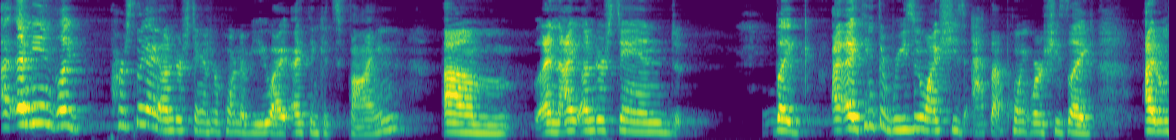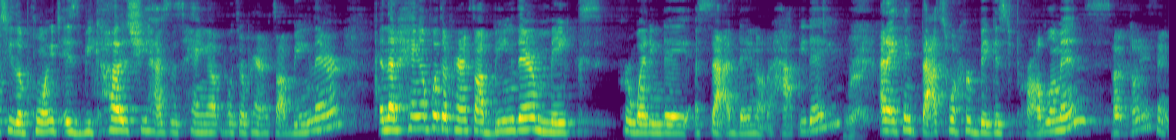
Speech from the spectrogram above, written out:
I, I mean, like personally, I understand her point of view. I, I think it's fine, um, and I understand. Like, I, I think the reason why she's at that point where she's like, I don't see the point, is because she has this hang up with her parents not being there, and that hang up with her parents not being there makes her wedding day a sad day, not a happy day. Right. And I think that's what her biggest problem is. But don't you think,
